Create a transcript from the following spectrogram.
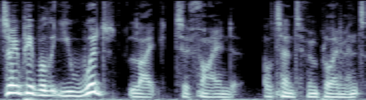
So, people that you would like to find alternative employment,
